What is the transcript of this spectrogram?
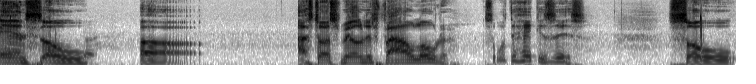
and so uh, I started smelling this foul odor. So what the heck is this? So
